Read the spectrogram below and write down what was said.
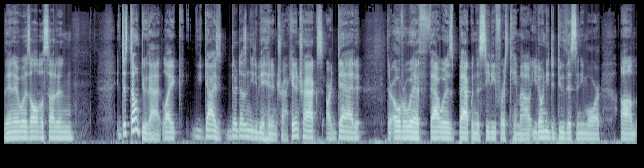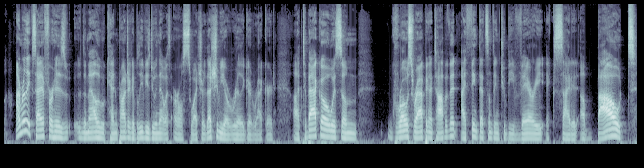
then it was all of a sudden. Just don't do that. Like you guys, there doesn't need to be a hidden track. Hidden tracks are dead. They're over with. That was back when the CD first came out. You don't need to do this anymore. Um, I'm really excited for his the Malibu Ken project. I believe he's doing that with Earl Sweatshirt. That should be a really good record. Uh, tobacco with some gross rapping on top of it. I think that's something to be very excited about.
